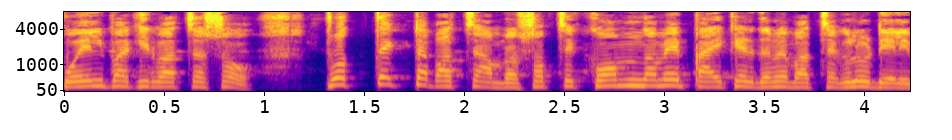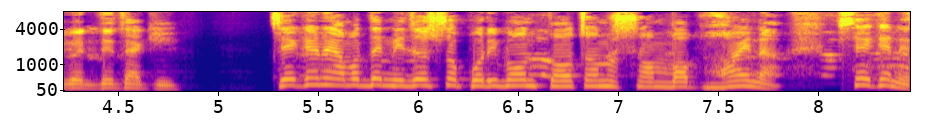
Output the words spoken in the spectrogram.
কোয়েল পাখির বাচ্চা সহ, প্রত্যেকটা বাচ্চা আমরা সবচেয়ে কম দামে পাইকারি দামে বাচ্চাগুলো ডেলিভারি দিয়ে থাকি। যেখানে আমাদের নিজস্ব পরিবহন পৌঁছানো সম্ভব হয় না। সেখানে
